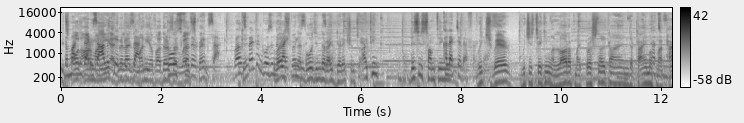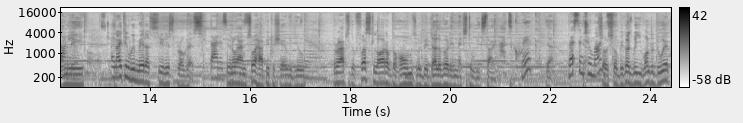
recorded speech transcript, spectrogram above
it's the money all that our is money as allocated well as the money of others goes are well the, spent. Exactly. Well Okay? spent and goes in the right spent and goes in the right direction. So I think this is something Collective effort, which yes. where which is taking a lot of my personal time, the time of That's my family, and I think we made a serious progress. That is You know, I'm so happy to share with you. Yeah. Perhaps the first lot of the homes will be delivered in next two weeks' time. That's quick. Yeah. Less than two months. So, so because we want to do it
